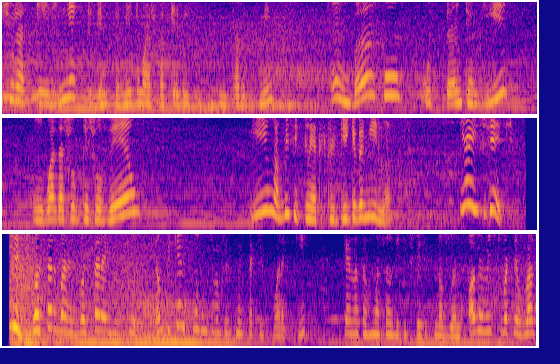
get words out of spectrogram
Uma churrasqueirinha, que temos também, que uma churrasqueira que em casa também. Um banco, o tanque ali. Um guarda-chuva que choveu. E uma bicicleta que tá aqui, que é da minha irmã. E é isso, gente. Gente, gostaram, gostaram aí do tour? É um pequeno tour, mostrar pra vocês como é que tá aqui fora aqui. Que é a nossa arrumaçãozinha que a gente fez no final do ano. Obviamente que vai ter vlog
